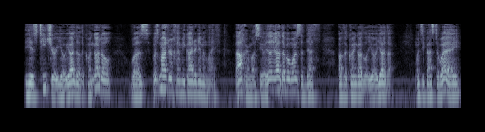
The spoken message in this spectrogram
his teacher Yoyada the Kohen Gadol was was Madrichem. He guided him in life. But once the death of the Kohen Gadol Yoyada, once he passed away,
